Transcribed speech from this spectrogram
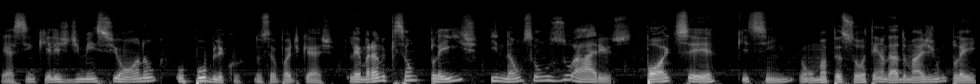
É assim que eles dimensionam o público do seu podcast. Lembrando que são plays e não são usuários. Pode ser que sim, uma pessoa tenha dado mais de um play.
